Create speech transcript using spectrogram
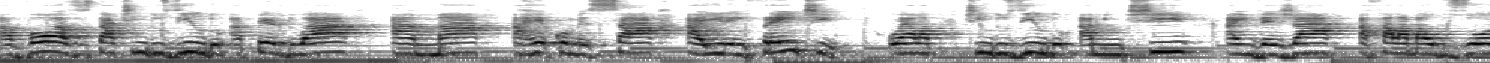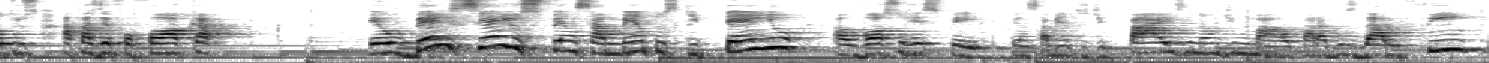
A voz está te induzindo a perdoar, a amar, a recomeçar, a ir em frente? Ou ela está te induzindo a mentir, a invejar, a falar mal dos outros, a fazer fofoca? Eu bem sei os pensamentos que tenho ao vosso respeito, pensamentos de paz e não de mal, para vos dar o fim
